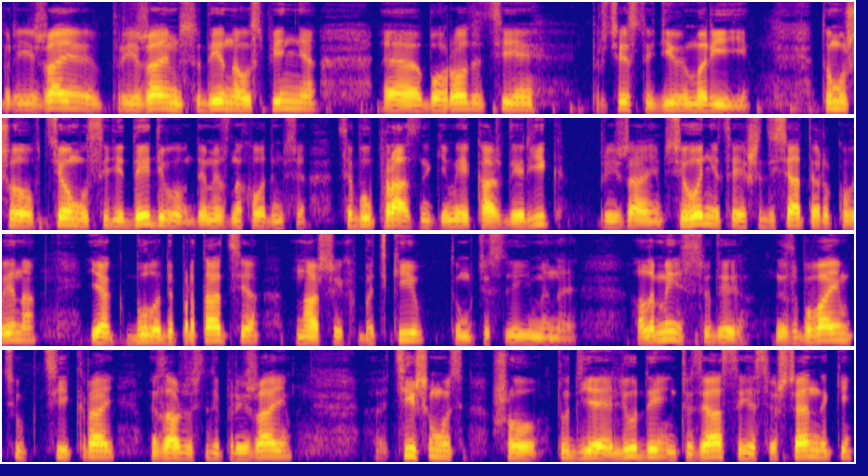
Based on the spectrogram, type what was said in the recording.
приїжджаємо, приїжджаємо сюди на Успіння е, Богородиці Пречистої Діви Марії. Тому що в цьому селі Дидіво, де ми знаходимося, це був праздник, і ми кожен рік приїжджаємо. Сьогодні це є 60-та роковина, як була депортація наших батьків, в тому числі і мене. Але ми сюди не забуваємо цю, цей край, ми завжди сюди приїжджаємо. Тішимось, що тут є люди, ентузіасти, є священники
